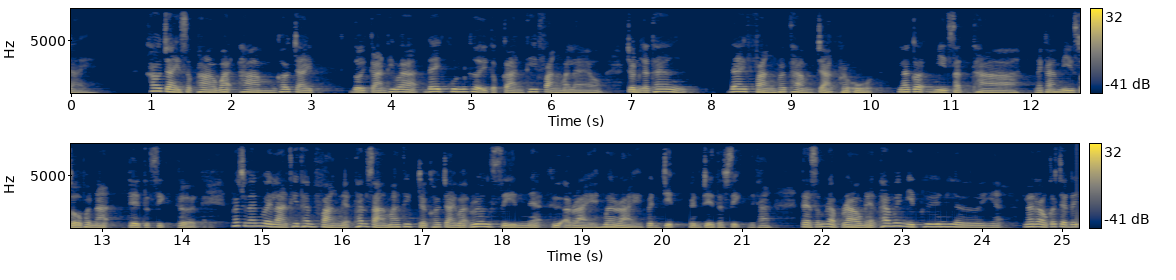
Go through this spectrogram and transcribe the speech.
ใจ เข้าใจสภาวะธรรมเข้าใจโดยการที่ว่าได้คุ้นเคยกับการที่ฟังมาแล้ว จนกระทั่งได้ฟังพระธรรมจากพระโอษฐ์แล้วก็มีศรัทธานะคะมีโสภณะเจตสิกเกิด เพราะฉะนั้นเวลาที่ท่านฟังเนี่ยท่านสามารถที่จะเข้าใจว่าเรื่องศีลเนี่ยคืออะไรเมื่อไหร่เป็นจิตเป็นเจตสิกนะคะแต่สำหรับเราเนี่ยถ้าไม่มีพื้นเลยเนี่ยแล้วเราก็จะได้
